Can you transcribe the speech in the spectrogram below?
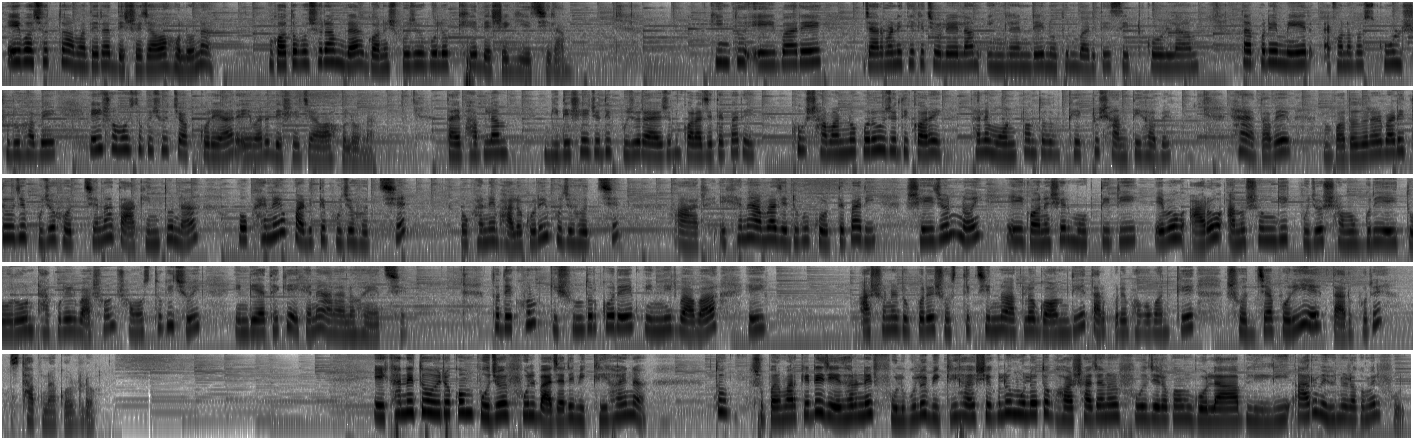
এই বছর তো আমাদের আর দেশে যাওয়া হলো না। গত বছর আমরা গণেশ পুজো উপলক্ষে দেশে গিয়েছিলাম। কিন্তু এইবারে জার্মানি থেকে চলে এলাম, ইংল্যান্ডে নতুন বাড়িতে শিফট করলাম। তারপরে মেয়ের এখন আবার স্কুল শুরু হবে। এই সমস্ত কিছু চক করে আর এবারে দেশে যাওয়া হলো না। তাই ভাবলাম, বিদেশে যদি পুজোর আয়োজন করা যেতে পারে, খুব সামান্য করেও যদি করে, তাহলে মনটা অন্ততপক্ষে একটু শান্তি হবে। হ্যাঁ তবে বদদোলার বাড়িতেও যে পুজো হচ্ছে না, তা কিন্তু না। ওখানেও বাড়িতে পুজো হচ্ছে। ওখানে ভালো করেই পুজো হচ্ছে। আর এখানে আমরা যেটুকু করতে পারি, সেই জন্যই এই গণেশের মূর্তিটি এবং আরও আনুষঙ্গিক পুজোর সামগ্রী, এই তোরণ, ঠাকুরের বাসন, সমস্ত কিছুই ইন্ডিয়া থেকে এখানে আনানো হয়েছে। তো দেখুন কি সুন্দর করে পিন্নির বাবা এই আসনের উপরে স্বস্তিক চিহ্ন আঁকলো, গম দিয়ে তারপরে ভগবানকে শয্যা পরিয়ে তার উপরে স্থাপনা করল। এখানে তো ওই রকম পুজোর ফুল বাজারে বিক্রি হয় না। তো সুপার মার্কেটে যে ধরনের ফুলগুলো বিক্রি হয়, সেগুলো মূলত ঘর সাজানোর ফুল, যেরকম গোলাপ, লিলি, আরও বিভিন্ন রকমের ফুল।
